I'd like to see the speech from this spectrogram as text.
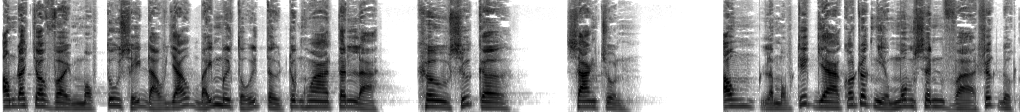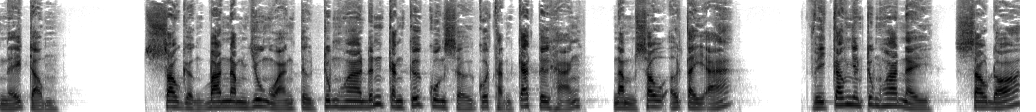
ông đã cho vời một tu sĩ đạo giáo 70 tuổi từ Trung Hoa tên là Khưu Sứ Cơ, Sang Chun. Ông là một triết gia có rất nhiều môn sinh và rất được nể trọng. Sau gần ba năm du ngoạn từ Trung Hoa đến căn cứ quân sự của thành Cát Tư Hãn nằm sâu ở Tây Á, vị cao nhân Trung Hoa này sau đó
